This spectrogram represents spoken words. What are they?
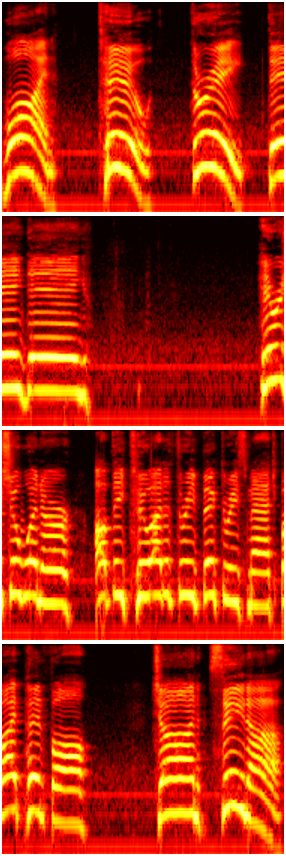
One, two, three. Ding, ding. Here is your winner of the 2 out of 3 victories match by pinfall, John Cena.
